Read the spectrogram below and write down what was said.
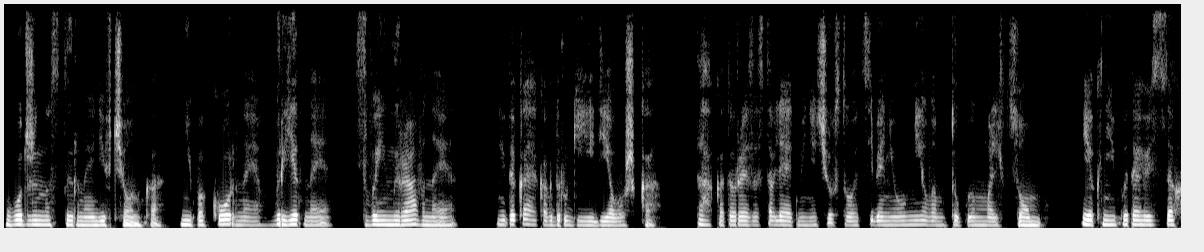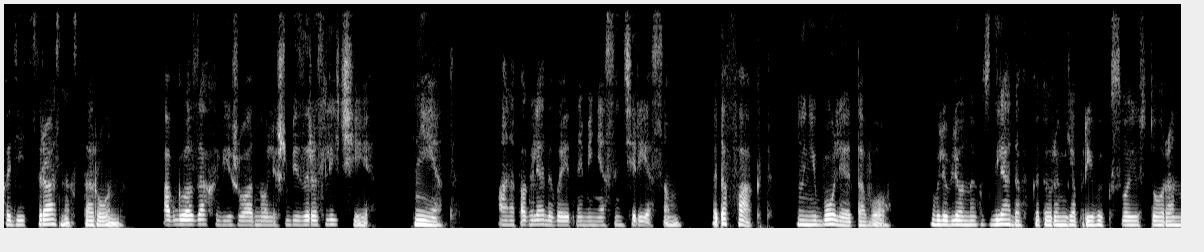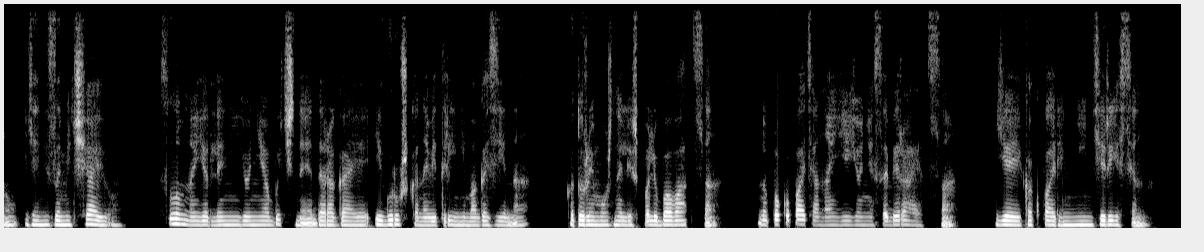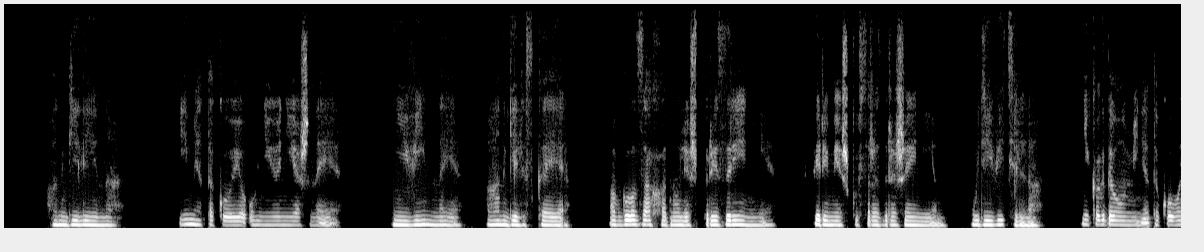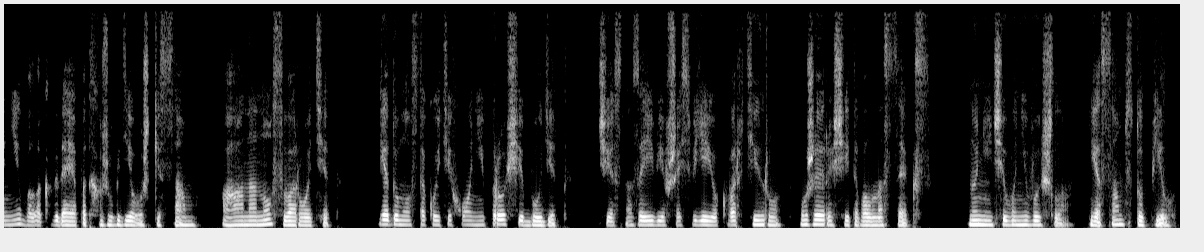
Вот же настырная девчонка, непокорная, вредная, своенравная, не такая, как другие девушка. Та, которая заставляет меня чувствовать себя неумелым, тупым мальцом. Я к ней пытаюсь заходить с разных сторон, а в глазах вижу одно лишь безразличие. Нет, она поглядывает на меня с интересом. Это факт но не более того. Влюбленных взглядов, которым я привык в свою сторону, я не замечаю. Словно я для нее необычная дорогая игрушка на витрине магазина, которой можно лишь полюбоваться. Но покупать она ее не собирается. Я ей как парень не интересен. Ангелина. Имя такое у нее нежное, невинное, ангельское, а в глазах одно лишь презрение вперемешку с раздражением. Удивительно. Никогда у меня такого не было, когда я подхожу к девушке сам, а она нос воротит. Я думал, с такой тихоней проще будет. Честно заявившись в ее квартиру, уже рассчитывал на секс. Но ничего не вышло. Я сам ступил.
